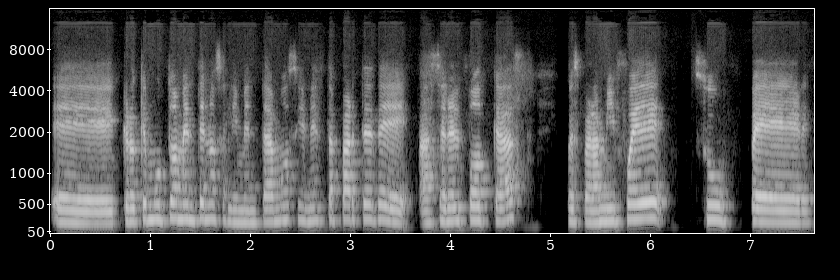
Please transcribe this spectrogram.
Eh, creo que mutuamente nos alimentamos y en esta parte de hacer el podcast, pues para mí fue súper,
